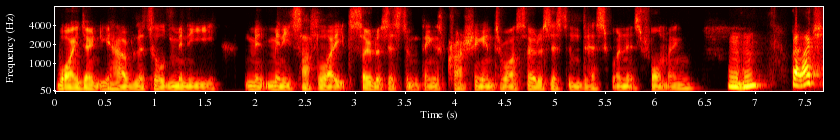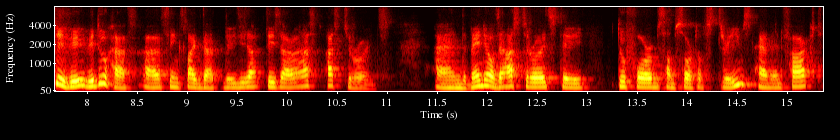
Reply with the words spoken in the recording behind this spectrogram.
Why don't you have little mini mini satellite solar system things crashing into our solar system disk when it's forming? Mm-hmm. Well, actually, we, we do have uh, things like that. These are, these are asteroids. And many of the asteroids, they do form some sort of streams. And in fact,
